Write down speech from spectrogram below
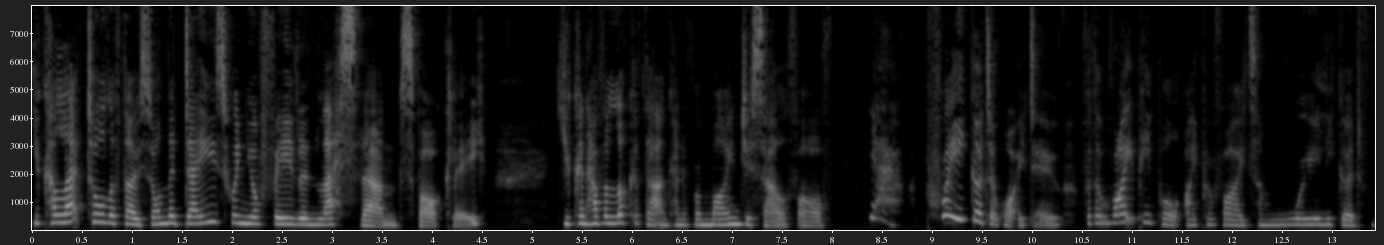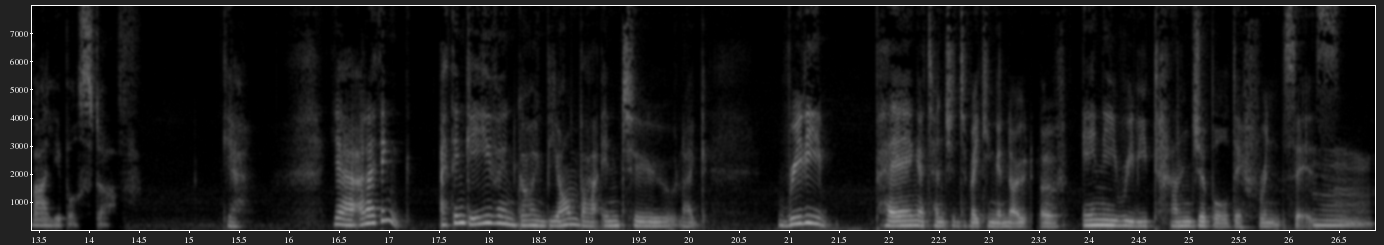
you collect all of those. So on the days when you're feeling less than sparkly, you can have a look at that and kind of remind yourself of, yeah, I'm pretty good at what I do. For the right people, I provide some really good, valuable stuff. Yeah. Yeah. And I think, I think even going beyond that into like really paying attention to making a note of any really tangible differences. Mm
